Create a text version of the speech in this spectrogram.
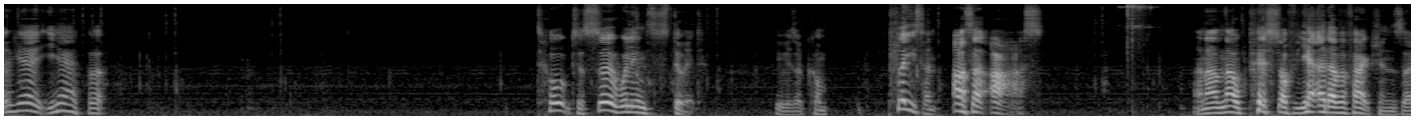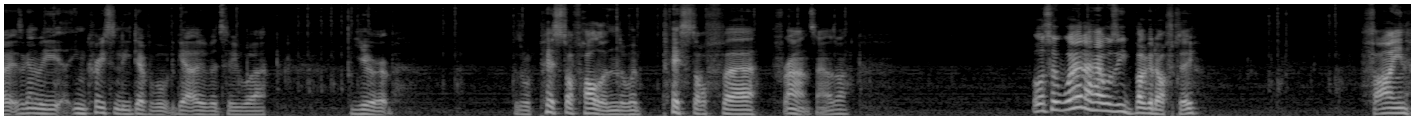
Oh, yeah, yeah, but... Talk to Sir William Stewart, who is a complete and utter ass. And I'm now pissed off yet another faction, so it's going to be increasingly difficult to get over to uh, Europe. Because we're pissed off Holland and we're pissed off uh, France now as well. Also, where the hell was he buggered off to? Fine.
